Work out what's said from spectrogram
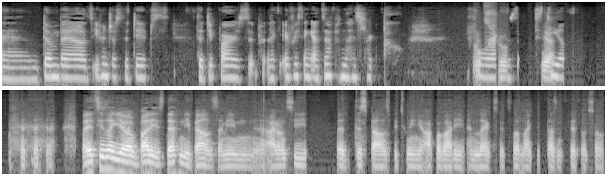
um, dumbbells, even just the dips, the dip bars, like everything adds up, and then it's like forearms, Yeah. steel. But it seems like your body is definitely balanced. I mean, I don't see the disbalance between your upper body and legs. It's not like it doesn't fit or so.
